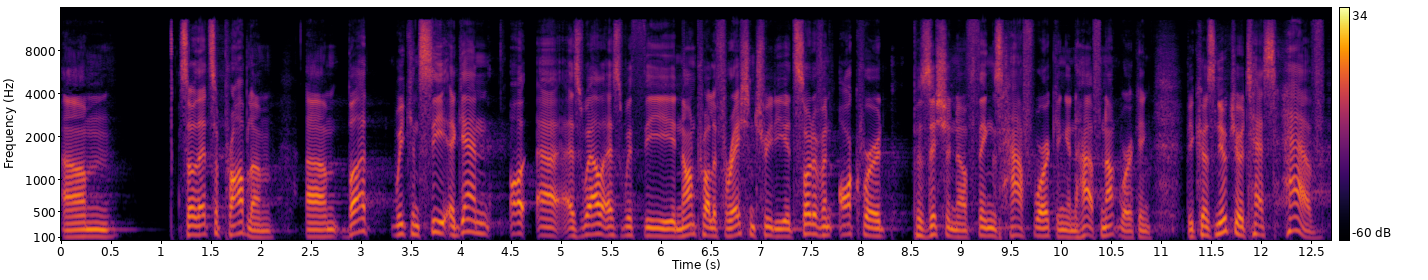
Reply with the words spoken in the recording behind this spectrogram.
Um, so that's a problem. Um, but we can see again, uh, as well as with the non-proliferation treaty, it's sort of an awkward position of things half working and half not working, because nuclear tests have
